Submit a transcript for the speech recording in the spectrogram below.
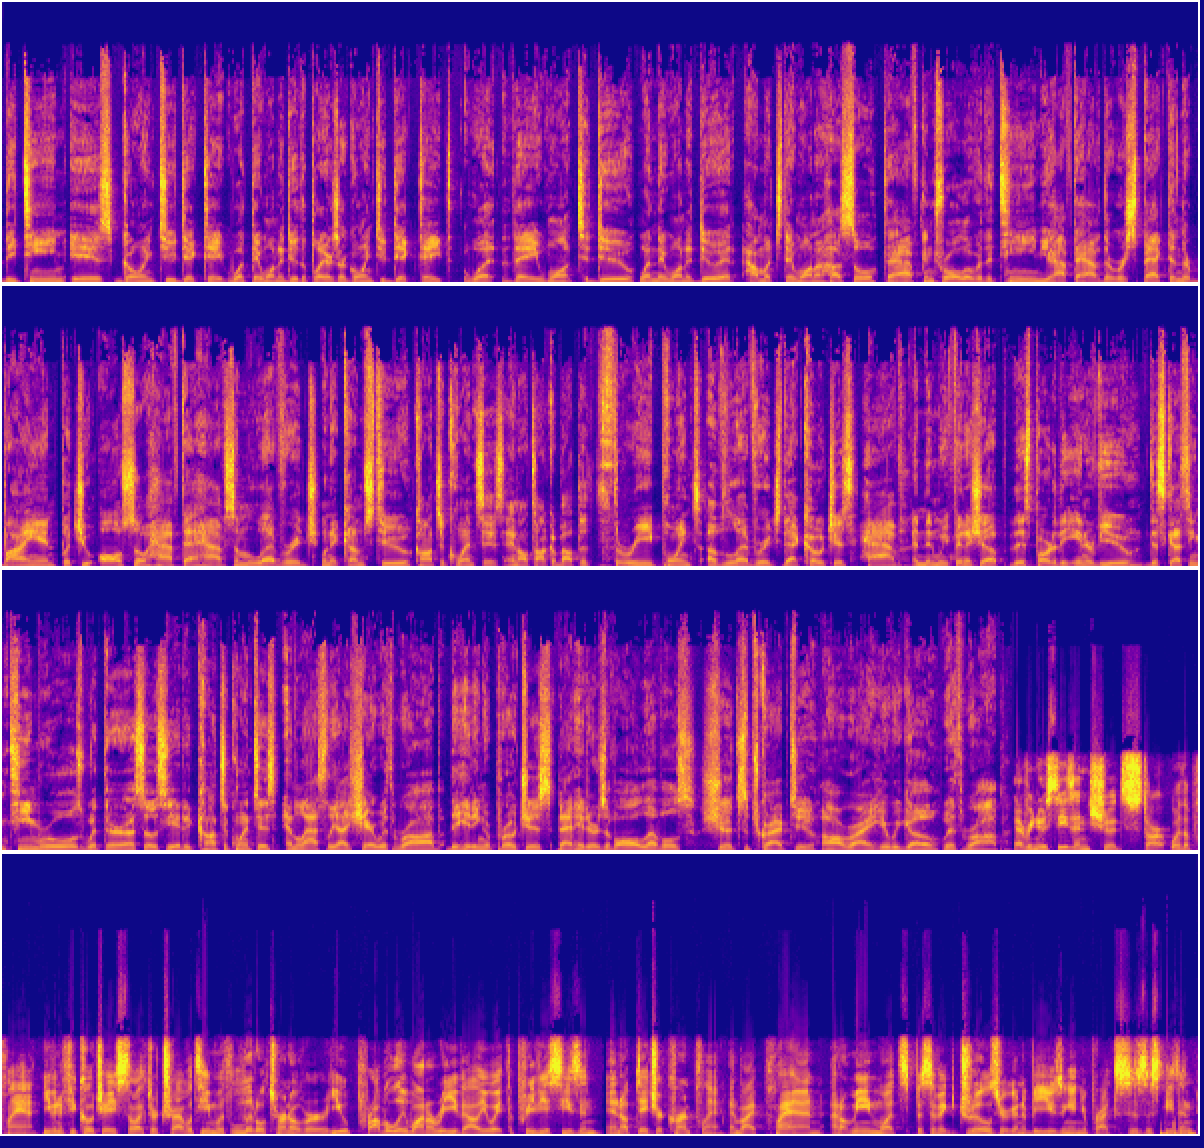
the team is going to dictate what they want to do. The players are going to dictate what they want to do, when they want to do it, how much they want to hustle. To have control over the team, you have to have their respect and their buy in, but you also have to have some leverage when it comes to consequences. And I'll talk about the three points of leverage that coaches have. And then we finish up this part of the interview discussing team rules with their associated consequences. And lastly, I share with Rob the hitting approaches that hitters of all levels should subscribe to. All right, here we go with Rob. Every new season should start with a plan. Even if you coach a select or travel team with little turnover, you probably want to reevaluate the previous season and update your current plan. And by plan, I don't mean what specific drills you're going to be using in your practices this season.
